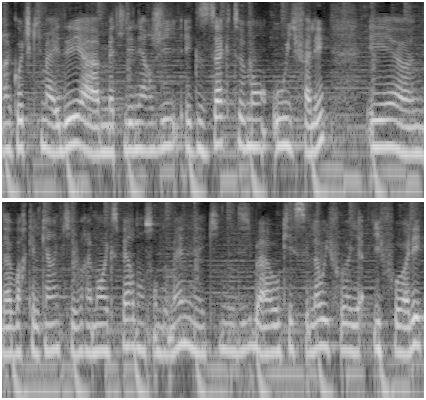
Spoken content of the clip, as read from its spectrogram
un coach qui m'a aidé à mettre l'énergie exactement où il fallait et euh, d'avoir quelqu'un qui est vraiment expert dans son domaine et qui nous dit, bah ok, c'est là où il faut, il faut aller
